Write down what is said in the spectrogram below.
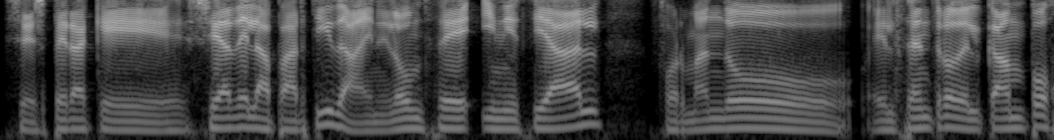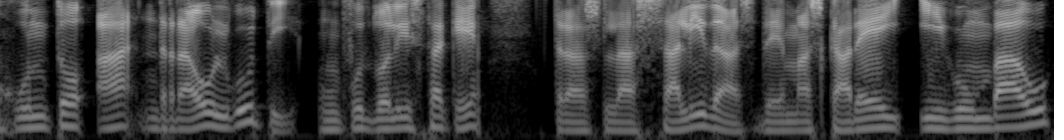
Se espera que sea de la partida en el 11 inicial, formando el centro del campo junto a Raúl Guti, un futbolista que, tras las salidas de Mascarey y Gumbau,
